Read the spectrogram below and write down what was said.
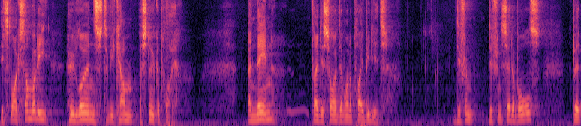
It's like somebody who learns to become a snooker player, and then they decide they want to play billiards. Different, different set of balls, but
